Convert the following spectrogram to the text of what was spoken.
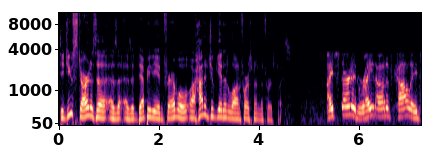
did you start as a as a as a deputy in Faribault, or how did you get into law enforcement in the first place? I started right out of college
